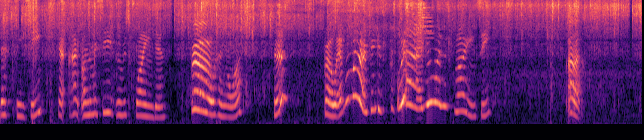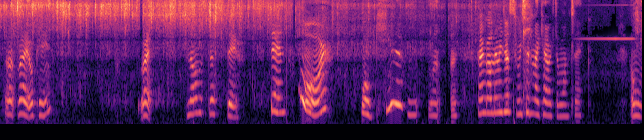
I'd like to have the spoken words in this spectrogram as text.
Let's see, see? Yeah, hang on, let me see who's flying then. Bro, hang on, what? Huh? Bro, everyone I think is, oh yeah, everyone is flying, see? Ah. Uh, right, okay. Right. Now it's just there. Then, or, well, uh, hang on, let me just reset my character one sec. Oh,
